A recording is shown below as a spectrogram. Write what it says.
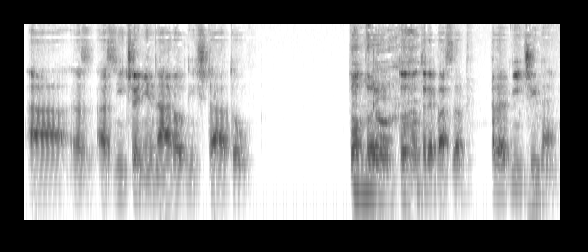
a, a zničenie národných štátov. Toto, no. je, toto treba zadať nič iné.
